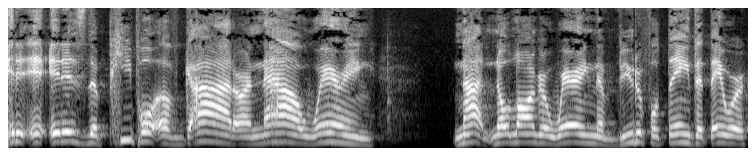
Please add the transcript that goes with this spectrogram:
it, it, it is the people of God are now wearing, not no longer wearing the beautiful things that they were,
